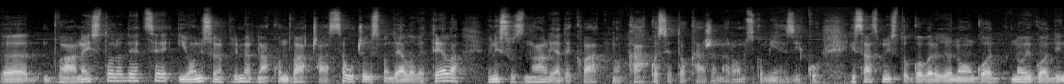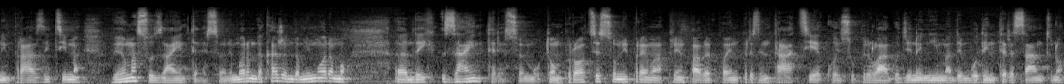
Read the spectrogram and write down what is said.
12 e, dece i oni su, na primjer, nakon dva časa učili smo delove tela i oni su znali adekvatno kako se to kaže na romskom jeziku. I sad smo isto govorili o novoj godini, praznicima, veoma su zainteresovani. Moram da kažem da mi moramo e, da ih zainteresujemo u tom procesu, mi pravimo, na primjer, PowerPoint prezentacije koje su prilagođene njima, da im bude interesantno.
